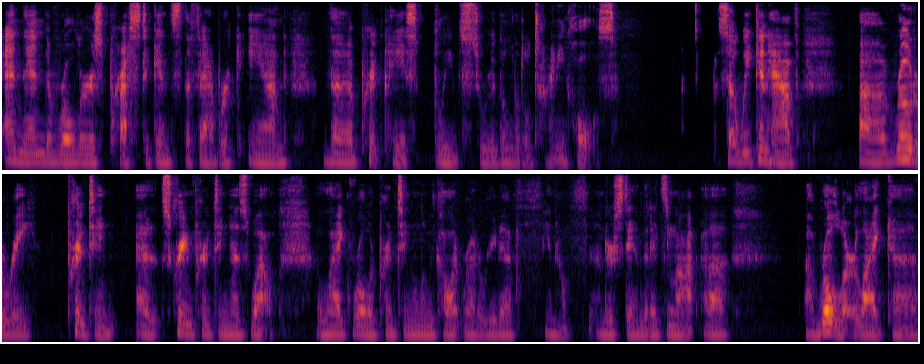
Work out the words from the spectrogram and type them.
and then the roller is pressed against the fabric and the print paste bleeds through the little tiny holes. So we can have uh, rotary printing, uh, screen printing as well, like roller printing, only we call it rotary to, you know, understand that it's not a, a roller like uh,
